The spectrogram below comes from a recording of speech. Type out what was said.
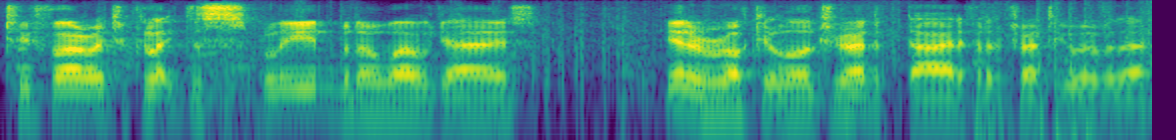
Too far away to collect the spleen, but oh well, guys. He had a rocket launcher, I'd have died if I'd have tried to go over there.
